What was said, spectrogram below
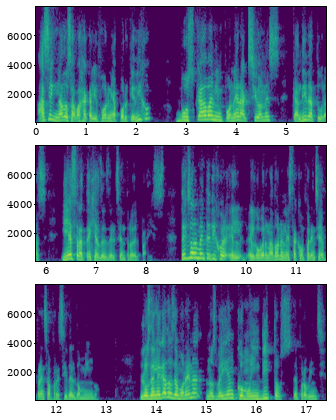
asignados a Baja California porque dijo buscaban imponer acciones, candidaturas y estrategias desde el centro del país. Textualmente dijo el, gobernador en esta conferencia de prensa ofrecida el domingo. Los delegados de Morena nos veían como inditos de provincia.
